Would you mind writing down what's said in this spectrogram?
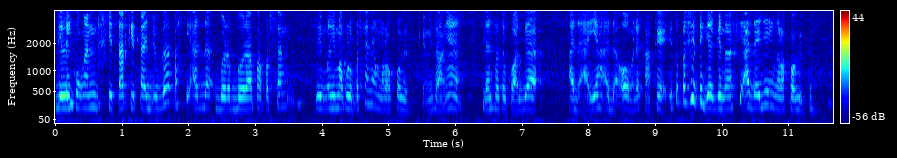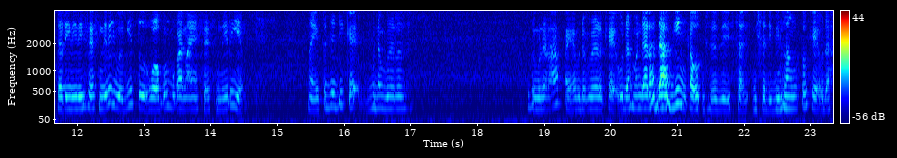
Di lingkungan di sekitar kita juga pasti ada beberapa persen 50 persen yang merokok gitu. Kayak misalnya dan satu keluarga ada ayah ada om ada kakek itu pasti tiga generasi ada aja yang ngerokok gitu. Dari diri saya sendiri juga gitu walaupun bukan ayah saya sendiri ya nah itu jadi kayak bener-bener bener-bener apa ya bener-bener kayak udah mendarah daging kalau bisa bisa bisa dibilang tuh kayak udah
